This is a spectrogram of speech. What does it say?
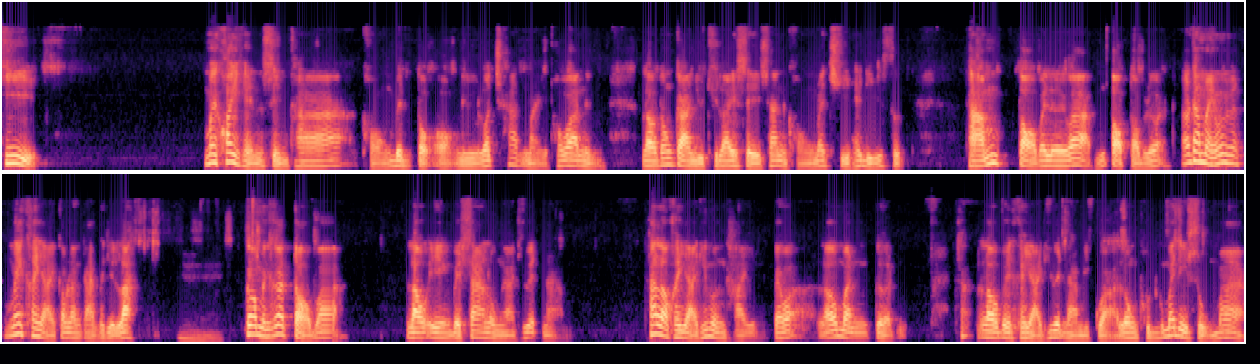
ที่ไม่ค่อยเห็นสินค้าของเบนโตะออกนิวรสชาติใหม่ เพราะว่าหนึ่งเราต้องการ utilization ของแมชชีนให้ดีที่สุด ถามต่อไปเลยว่าผมตอบต่อไปเลยว่าแล้วทำไมไม่ไม่ขยายกำลังการผลิตล่ะอืมก็มันก็ตอบว่า เราเองไปสร้างโรงงานที่เวียดนาม ถ้าเราขยายที่เมืองไทยแปลว่าแล้วมันเกิดเราไปขยายที่เวียดนามดีกว่า ลงทุนก็ไม่ได้สูงมาก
